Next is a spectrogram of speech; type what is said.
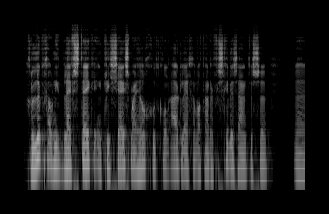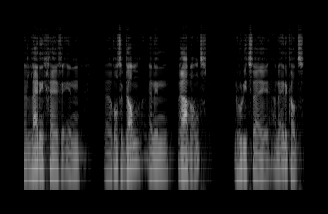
gelukkig ook niet bleef steken in clichés, maar heel goed kon uitleggen wat nou de verschillen zijn tussen eh leidinggeven in Rotterdam en in Brabant. En hoe die twee aan de ene kant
